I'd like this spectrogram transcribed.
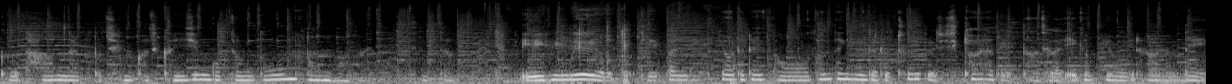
그 다음날부터 지금까지 근심 걱정이 너무너무 많아요. 진짜. 일을 어떻게 빨리 해결을 해서 선생님들을 투입을 시켜야 되겠다. 제가 애교 배운 일을 하는데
